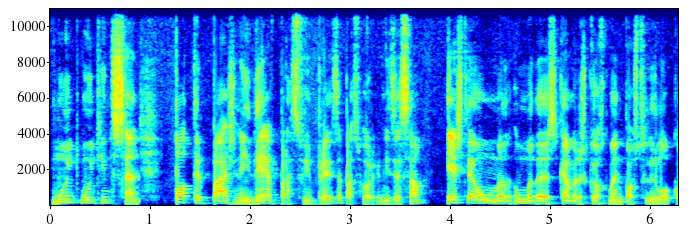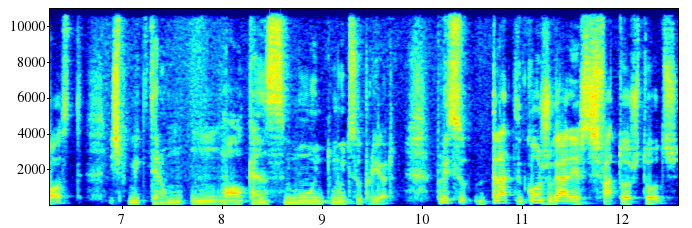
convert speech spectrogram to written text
muito, muito interessante. Pode ter página e deve para a sua empresa, para a sua organização. Esta é uma, uma das câmaras que eu recomendo para o estúdio low cost. Isto permite ter um, um, um alcance muito, muito superior. Por isso, trate de conjugar estes fatores todos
